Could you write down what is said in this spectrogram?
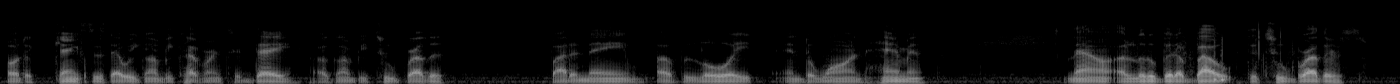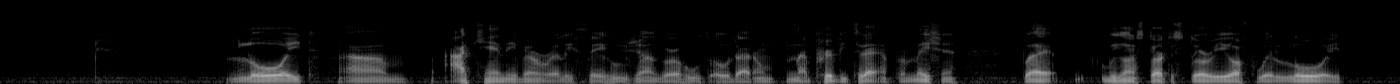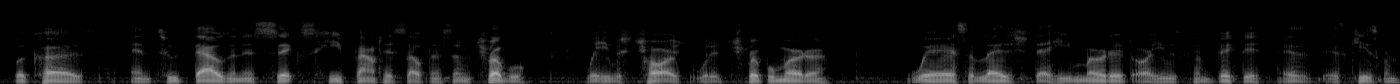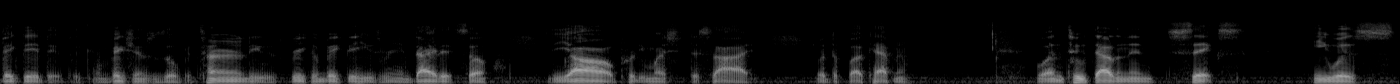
or the gangsters that we're gonna be covering today are gonna be two brothers by the name of Lloyd and Dewan Hammond. Now, a little bit about the two brothers. Lloyd, um, I can't even really say who's younger or who's older. I don't, I'm not privy to that information. But we're going to start the story off with Lloyd because in 2006 he found himself in some trouble where he was charged with a triple murder where it's alleged that he murdered or he was convicted. His, key convicted. The, the convictions was overturned. He was re-convicted. He was re-indicted. So y'all pretty much decide what the fuck happened. Well, in 2006, he was,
